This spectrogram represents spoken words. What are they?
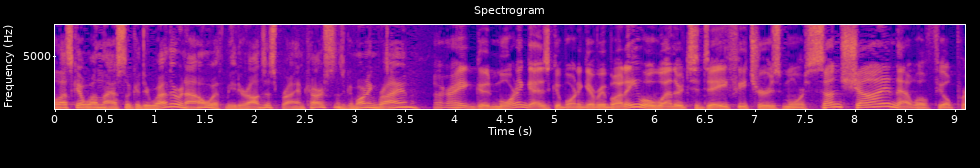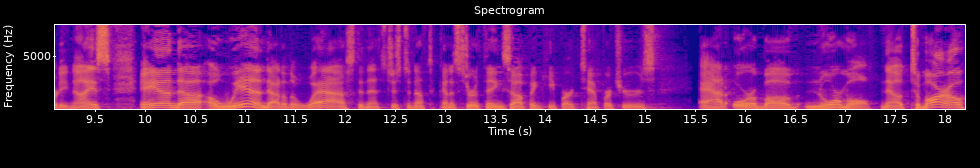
Well, let's get one last look at your weather now with meteorologist Brian Karstens. Good morning, Brian. All right. Good morning, guys. Good morning, everybody. Well, weather today features more sunshine. That will feel pretty nice. And uh, a wind out of the west, and that's just enough to kind of stir things up and keep our temperatures at or above normal. Now, tomorrow,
